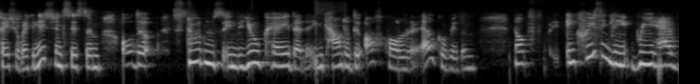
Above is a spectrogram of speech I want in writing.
facial recognition system, or the students in the UK that encountered the Ofqual algorithm. Now, increasingly, we have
